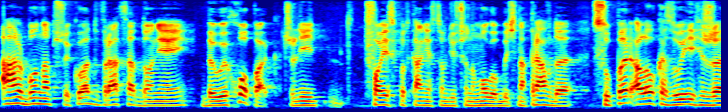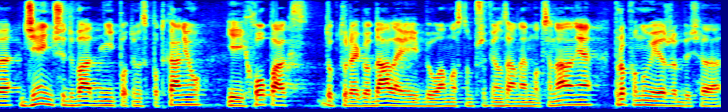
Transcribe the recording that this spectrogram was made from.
albo na przykład wraca do niej były chłopak, czyli twoje spotkanie z tą dziewczyną mogło być naprawdę super, ale okazuje się, że dzień czy dwa dni po tym spotkaniu jej chłopak, do którego dalej była mocno przywiązana emocjonalnie, proponuje, żeby się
